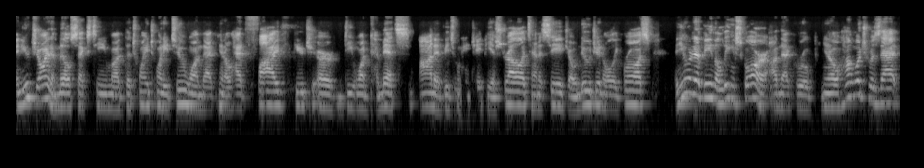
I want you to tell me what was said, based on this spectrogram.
And you joined a Middlesex team, uh, the 2022 one that you know had five future D1 commits on it between JP Estrella, Tennessee, Joe Nugent, Holy Cross, and you ended up being the leading scorer on that group. You know, how much was that,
